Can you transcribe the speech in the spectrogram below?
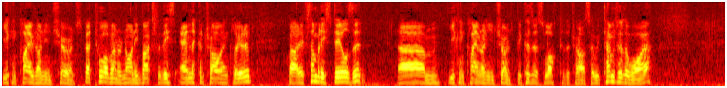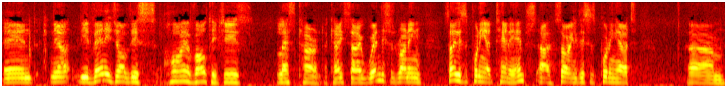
you can claim it on your insurance. It's About 1290 bucks for this and the controller included. But if somebody steals it, um, you can claim it on your insurance because it's locked to the trailer. So it comes with a wire. And now the advantage of this higher voltage is less current. Okay, so when this is running, say this is putting out 10 amps. Uh, sorry, this is putting out um,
